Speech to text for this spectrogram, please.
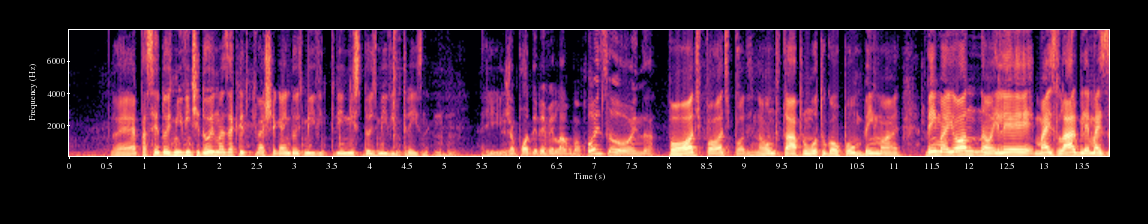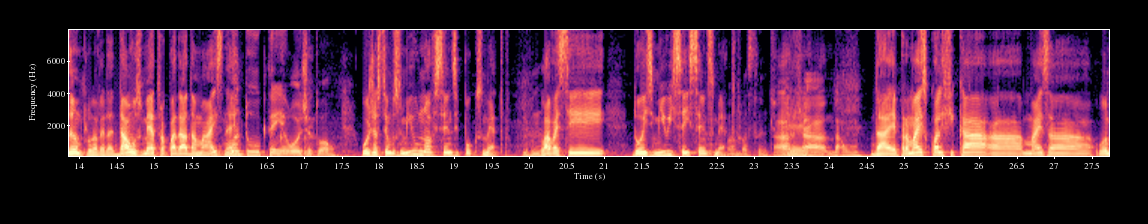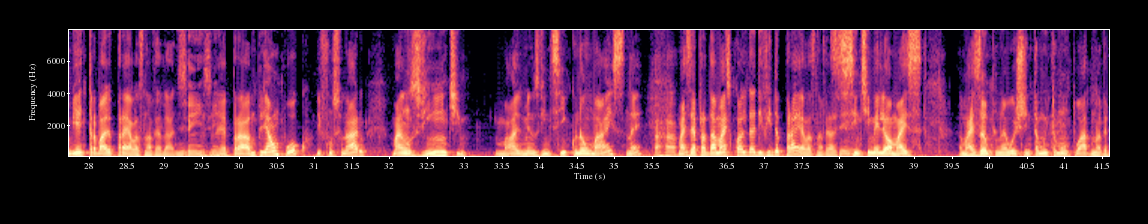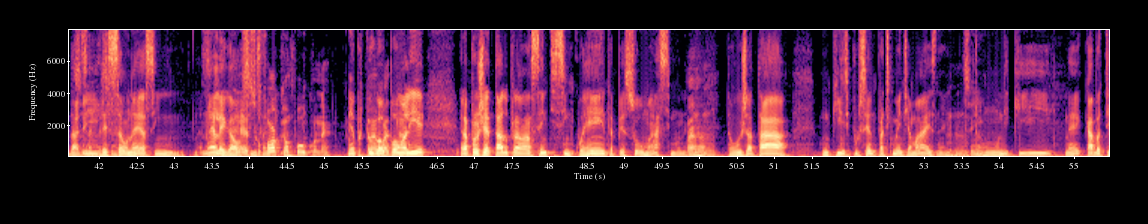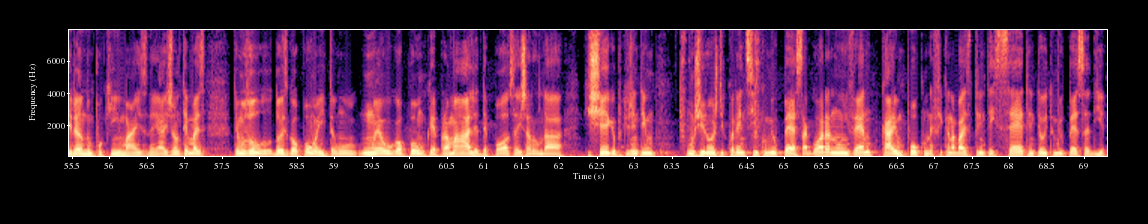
É para ser 2022, mas acredito que vai chegar em 2020, início de 2023, né? Uhum. E... Já pode revelar alguma coisa ou ainda? Pode, pode, pode. Nós vamos estar para um outro galpão bem, mais, bem maior. Não, ele é mais largo, ele é mais amplo, na verdade. Dá uns metros quadrados a mais, né? Quanto que tem hoje atual? Hoje nós temos 1.900 e poucos metros. Uhum. Lá vai ser 2.600 metros. Ah, bastante. Ah, é, já dá um... Dá, é para mais qualificar a, mais a, o ambiente de trabalho para elas, na verdade. Né? Sim, sim. É para ampliar um pouco de funcionário, mais uns 20, mais ou menos 25, não mais, né? Uhum. Mas é para dar mais qualidade de vida para elas, na verdade. Sim. Se sentir melhor, mais mais amplo, né? Hoje a gente está muito amontoado, na verdade, sim, essa pressão, sim. né? Assim, não é legal. É, assim, sufoca sabe? um pouco, né? É, porque o galpão ali era projetado para 150 pessoas o máximo, né? Uhum. Então hoje já está com 15% praticamente a mais, né? Uhum. Então, onde que né, acaba tirando um pouquinho mais, né? Aí já não tem mais... Temos dois galpões aí. Então, um é o galpão que é para malha, depósito, aí já não dá... Que chega, porque a gente tem um, um giro hoje de 45 mil peças. Agora, no inverno, cai um pouco, né? Fica na base de 37, 38 mil peças a dia.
